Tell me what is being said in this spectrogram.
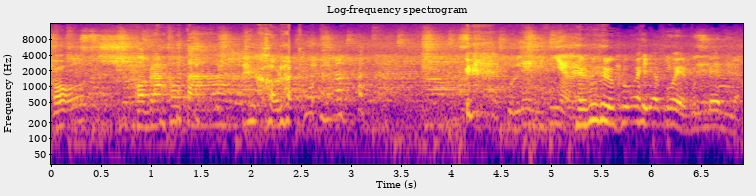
โอ้ความรักเข้าตาความรัก คุณเล่นเฮียอะไรไม่รู้ไอ้เหี้ยกูเห็นมึงเล่นเนี่ย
